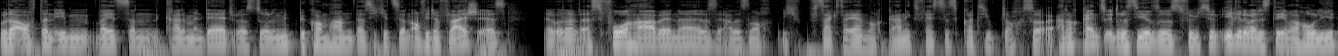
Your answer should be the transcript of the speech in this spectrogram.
Oder auch dann eben, weil jetzt dann gerade mein Dad oder so mitbekommen haben, dass ich jetzt dann auch wieder Fleisch esse oder das vorhabe, ne, das ist ja alles noch, ich sag da ja noch gar nichts Festes, Gott juckt auch so, hat auch keinen zu interessieren, so ist für mich so ein irrelevantes Thema, holy.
